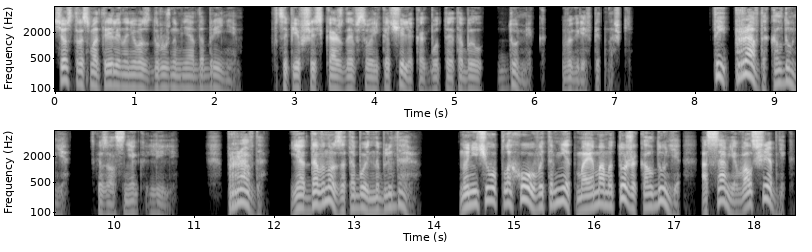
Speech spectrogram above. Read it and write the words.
Сестры смотрели на него с дружным неодобрением, вцепившись каждая в свои качели, как будто это был домик, в игре в пятнашки. — Ты правда колдунья, — сказал Снег Лили. — Правда. Я давно за тобой наблюдаю. Но ничего плохого в этом нет. Моя мама тоже колдунья, а сам я волшебник.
